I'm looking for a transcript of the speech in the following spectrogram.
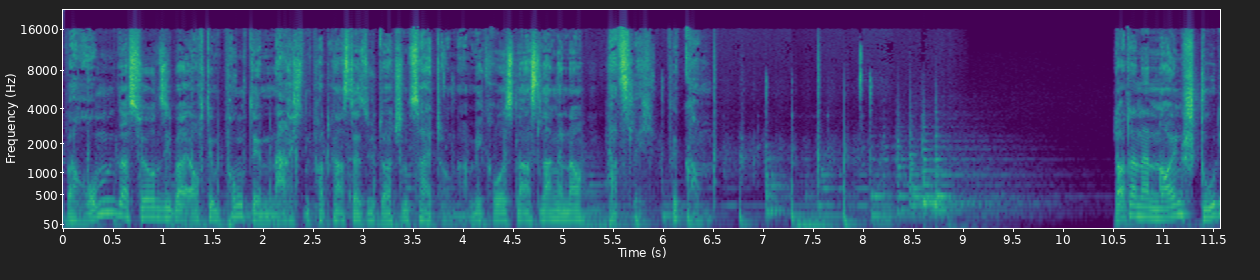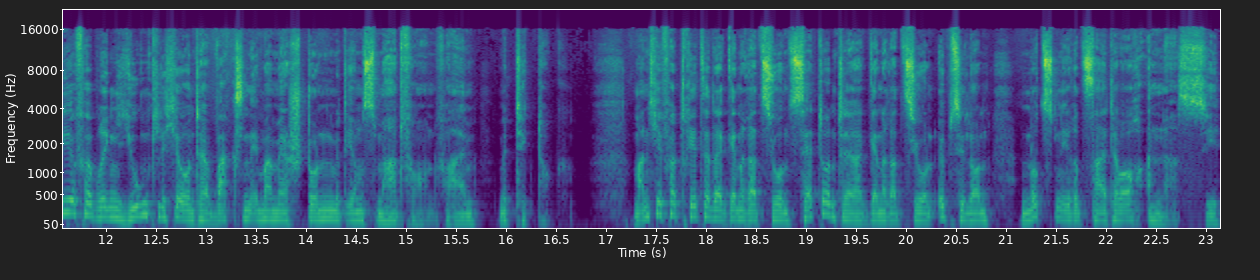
Warum, das hören Sie bei Auf dem Punkt, dem Nachrichtenpodcast der Süddeutschen Zeitung. Am Mikro ist Lars Langenau. Herzlich willkommen. Laut einer neuen Studie verbringen Jugendliche und Erwachsene immer mehr Stunden mit ihrem Smartphone, vor allem mit TikTok. Manche Vertreter der Generation Z und der Generation Y nutzen ihre Zeit aber auch anders. Sie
